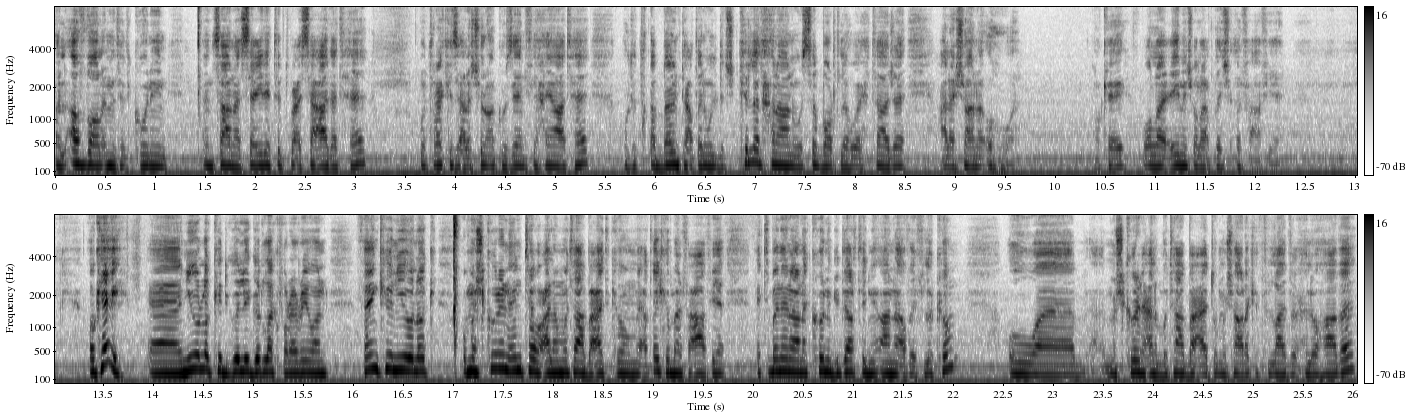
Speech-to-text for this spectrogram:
فالأفضل ان انت تكونين إنسانة سعيدة تتبع سعادتها وتركز على شنو أكو زين في حياتها وتتقبلين تعطين ولدك كل الحنان والسبورت اللي هو يحتاجه علشانه هو. okay؟ والله يعينك والله يعطيك ألف عافية. okay New Look تقول لي good luck for everyone thank you New Look ومشكورين أنتم على متابعتكم. يعطيكم ألف عافية. أتمنى أن أنا أكون قدرت إني أنا أضيف لكم. ومشكورين على المتابعه والمشاركه في ال live الحلو هذا.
